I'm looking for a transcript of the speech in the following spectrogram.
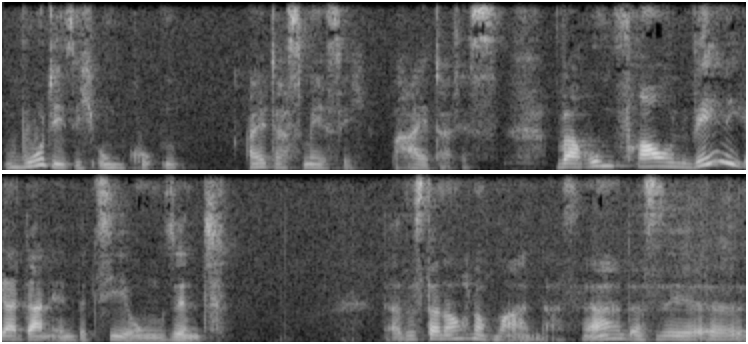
wo die sich umgucken, altersmäßig breiter ist. Warum Frauen weniger dann in Beziehungen sind, das ist dann auch noch mal anders. Ja, dass sie, äh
